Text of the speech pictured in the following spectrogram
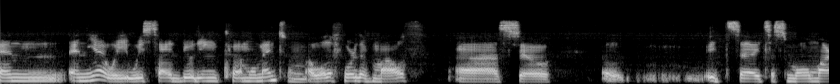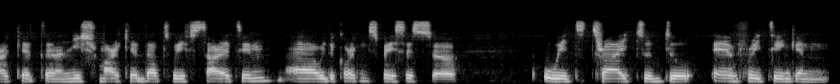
and and yeah, we we started building uh, momentum, a lot of word of mouth. Uh, so uh, it's a, it's a small market and a niche market that we've started in uh, with the co-working spaces. So we try to do everything and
